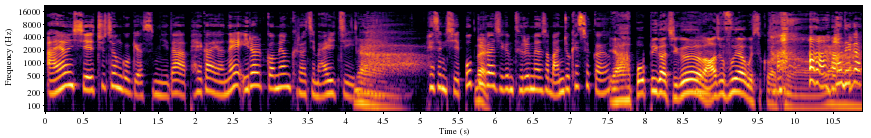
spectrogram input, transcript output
아연 씨의 추천곡이었습니다. 배가연의 이럴 거면 그러지 말지. 야. 혜승 씨, 뽀삐가 네. 지금 들으면서 만족했을까요? 야, 뽀삐가 지금 음. 아주 후회하고 있을 것 같아요. 아, 내가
